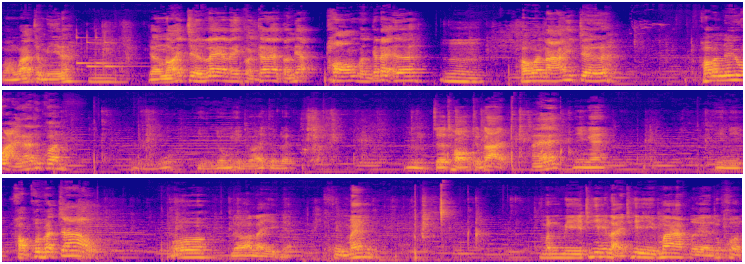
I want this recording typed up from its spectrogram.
หวังว่าจะมีนะ อืม อย่างน้อยเจอแร่อะไรก่อนก็ได้ตอนเนี้ย ทองก่อนก็ได้เอออืมภาวนาให้เจอ เพราะมันไม่ไหวนะทุกคนโอ้โหหินยงหินร้อยเต็มเลย อืม เจอทองจนได้เฮ้ยนี่ไง นี่นี่ขอบคุณพระเจ้า โอ้แล้วอะไรอีกเนี่ยโหแม่ง มันมีที่หลายที่มากเลยอะทุกคน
